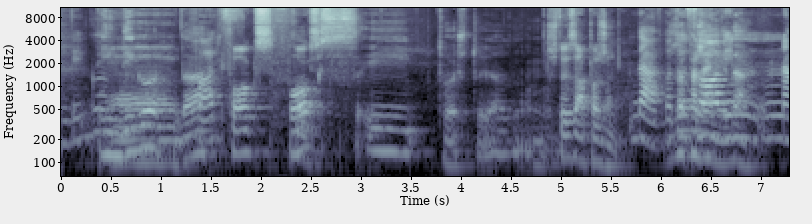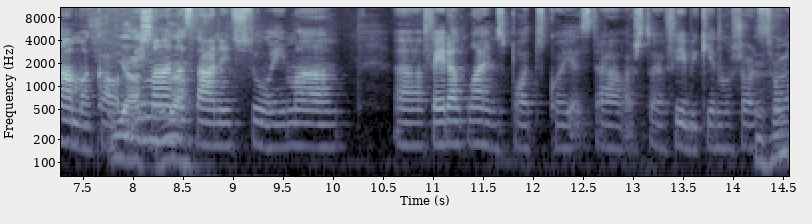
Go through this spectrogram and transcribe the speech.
Indigo. Indigo, e, da. Fox. Fox, Fox Fox, i to je što ja znam. što je zapaženo. Da, pa to su Zapaženje, ovi da. nama, kao Jasno, ima Ana da. Stanić tu, ima uh, Fade Out Line spot koji je strava, što je Phoebe Kindle Short Mhm. Straw.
